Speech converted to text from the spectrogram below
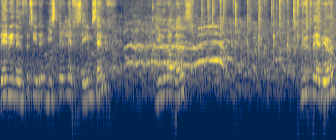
ved min venstre side Mr. Lefse himself. Gi en applaus. Knut Vebjørn.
